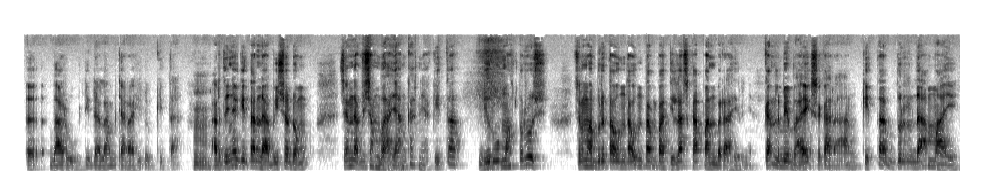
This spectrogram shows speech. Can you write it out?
eh, baru di dalam cara hidup kita. Artinya kita enggak bisa dong, saya enggak bisa membayangkan ya kita di rumah terus selama bertahun-tahun tanpa jelas kapan berakhirnya. Kan lebih baik sekarang kita berdamai.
